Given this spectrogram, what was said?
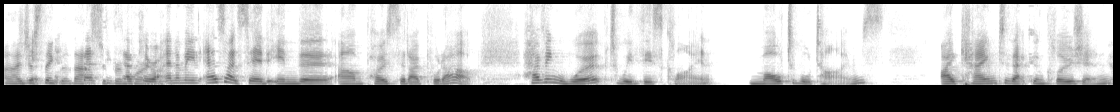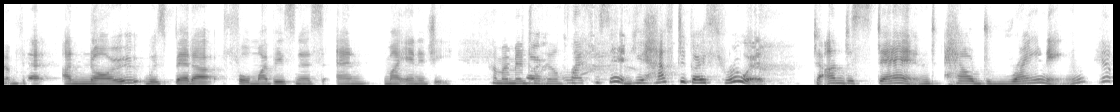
And I just think that that's, that's super exactly important. Right. And I mean, as I said in the um, post that I put up, having worked with this client multiple times, I came to that conclusion yep. that a no was better for my business and my energy and my mental so, health. Like you said, you have to go through it to understand how draining yep.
